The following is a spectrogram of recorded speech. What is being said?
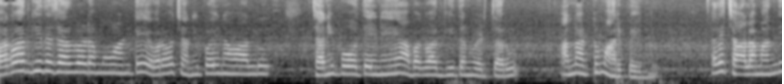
భగవద్గీత చదవడము అంటే ఎవరో చనిపోయిన వాళ్ళు చనిపోతేనే ఆ భగవద్గీతను పెడతారు అన్నట్టు మారిపోయింది. అదే చాలామంది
